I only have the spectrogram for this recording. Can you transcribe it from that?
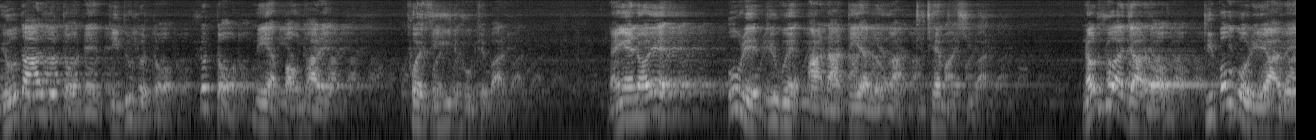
မျိုးသားလွှတ်တော်နဲ့ပြည်သူ့လွှတ်တော်လွှတ်တော်နှစ်ရပ်ပေါင်းထားတဲ့အဖွဲ့အစည်းတစ်ခုဖြစ်ပါတယ်။နိုင်ငံတော်ရဲ့ဥပဒေပြုခွင့်အာဏာတရားလုံးကဒီထဲမှာရှိပါတယ်။နောက်တစ်ခုကကြတော့ဒီပုံကိုယ်တွေကပဲ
